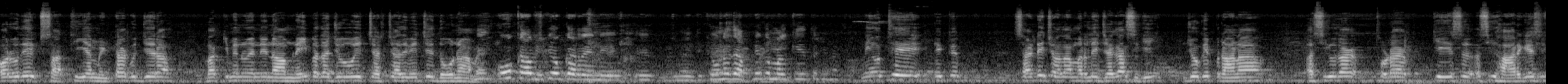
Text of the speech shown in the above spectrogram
ਔਰ ਉਹਦੇ ਇੱਕ ਸਾਥੀ ਆ ਮਿੰਟਾ ਗੁੱਜਰ। ਬਾਕੀ ਮੈਨੂੰ ਇੰਨੇ ਨਾਮ ਨਹੀਂ ਪਤਾ ਜੋ ਇਹ ਚਰਚਾ ਦੇ ਵਿੱਚ ਇਹ ਦੋ ਨਾਮ ਹੈ। ਉਹ ਕਬਜ਼ ਕਿਉਂ ਕਰ ਰਹੇ ਨੇ ਜ਼ਮੀਨ ਤੇ? ਕਿ ਉਹਨਾਂ ਦੇ ਆਪਣੇ ਮਲਕੀਅਤ ਕਿ ਨਹੀਂ? ਨਹੀਂ ਉੱਥੇ ਇੱਕ 14.5 ਮਰਲੇ ਜਗ੍ਹਾ ਸੀਗੀ ਜੋ ਕਿ ਪੁਰਾਣਾ ਅਸੀਂ ਉਹਦਾ ਥੋੜਾ ਕੇਸ ਅਸੀਂ ਹਾਰ ਗਏ ਸੀ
